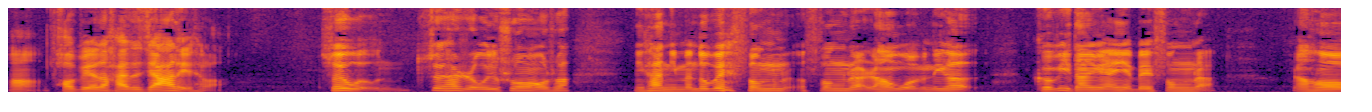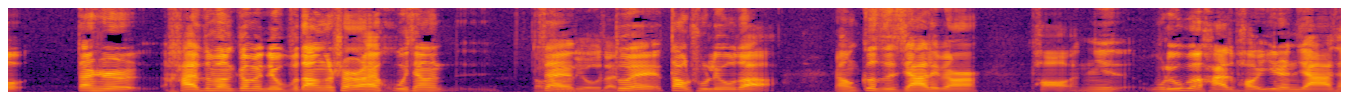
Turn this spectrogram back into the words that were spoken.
啊，跑别的孩子家里去了，所以我最开始我就说嘛，我说你看你们都被封着封着，然后我们那个隔壁单元也被封着，然后但是孩子们根本就不当个事儿，还互相在溜达，，对到处溜达，然后各自家里边儿跑，你五六个孩子跑一人家去，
